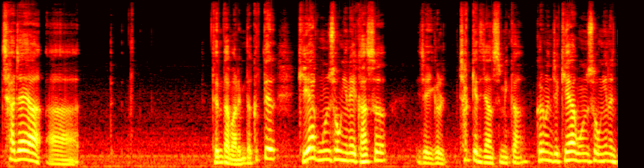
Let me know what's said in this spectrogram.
찾아야 아, 된단 말입니다. 그때 계약 운송인에 가서 이제 이걸 찾게 되지 않습니까? 그러면 이제 계약 운송인은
